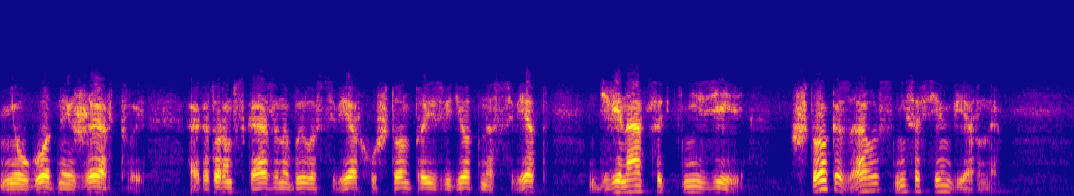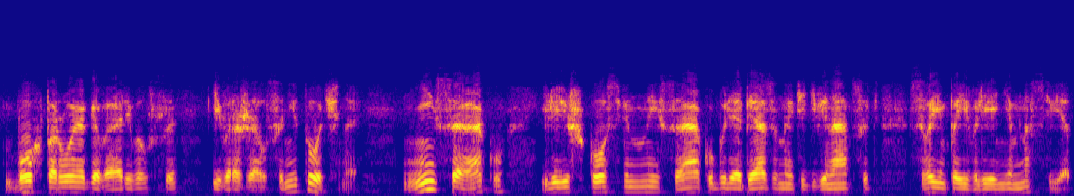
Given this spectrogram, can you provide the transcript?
неугодной жертвы, о котором сказано было сверху, что он произведет на свет двенадцать князей, что оказалось не совсем верно. Бог порой оговаривался и выражался неточно. Ни Исааку или лишь косвенно Исааку были обязаны эти двенадцать своим появлением на свет.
